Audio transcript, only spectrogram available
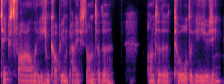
text file that you can copy and paste onto the onto the tool that you're using.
